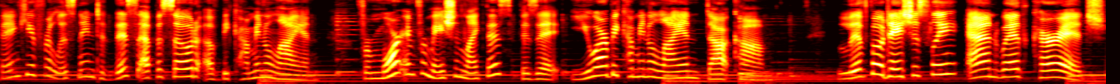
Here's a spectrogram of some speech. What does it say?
Thank you for listening to this episode of Becoming a Lion. For more information like this, visit youarebecomingalion.com. Live bodaciously and with courage.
